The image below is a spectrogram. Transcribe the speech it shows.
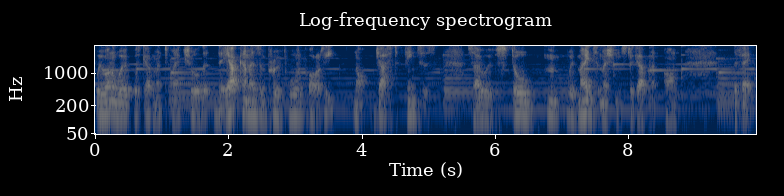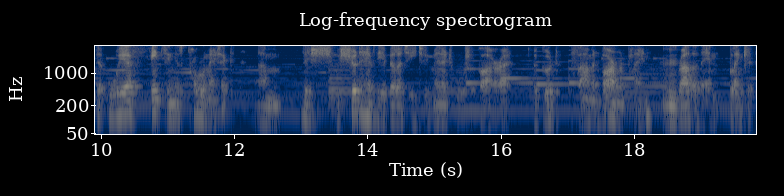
we want to work with government to make sure that the outcome is improved water quality not just fences. So we've still we've made submissions to government on the fact that where fencing is problematic, um, sh- we should have the ability to manage water via a, a good farm environment plan mm. rather than blanket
